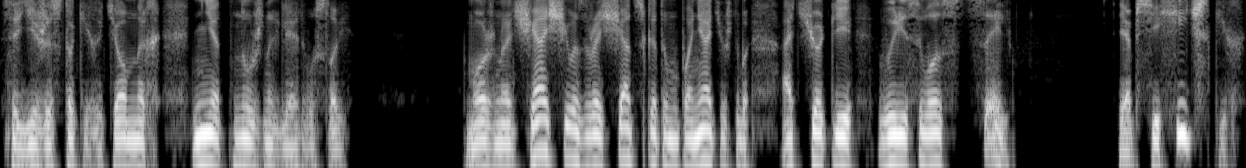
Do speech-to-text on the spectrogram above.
Среди жестоких и темных нет нужных для этого условий. Можно чаще возвращаться к этому понятию, чтобы отчетливее вырисовалась цель. И о психических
